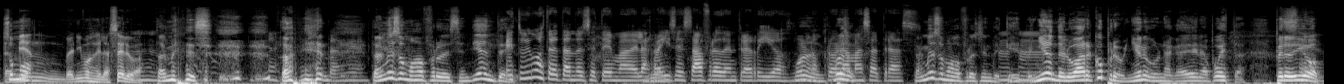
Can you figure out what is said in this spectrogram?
También somos, venimos de la selva. También, también, también. también, somos afrodescendientes. Estuvimos tratando ese tema de las raíces afro de Entre Ríos bueno, unos programas atrás. También somos afrodescendientes, uh -huh. que vinieron del barco, pero vinieron con una cadena puesta. Pero sí. digo,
